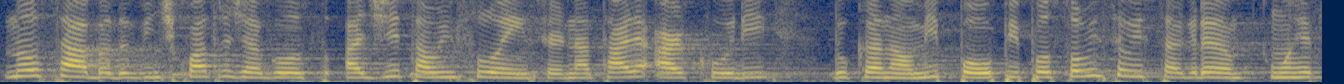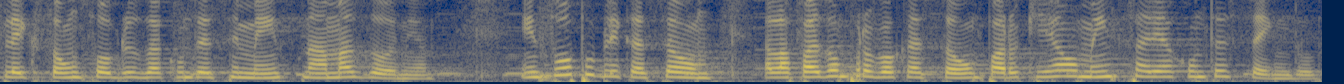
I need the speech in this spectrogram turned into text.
No sábado, 24 de agosto, a digital influencer Natália Arcuri, do canal Me Poupe, postou em seu Instagram uma reflexão sobre os acontecimentos na Amazônia. Em sua publicação, ela faz uma provocação para o que realmente estaria acontecendo.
